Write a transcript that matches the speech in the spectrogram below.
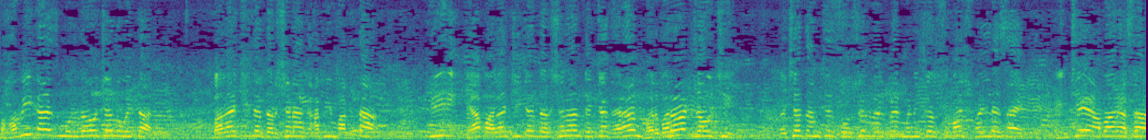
भाविक आज मुरगावच्यान वयतात. बालाजीच्या दर्शनाक आम्ही मागता की ह्या बालाजीच्या दर्शनान त्यांच्या घरान भरभराट जावची. तशेंच आमचे सोशल वेलफेअर मिनिस्टर सुभाष फडणेसाय हेंचेय आभार असा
